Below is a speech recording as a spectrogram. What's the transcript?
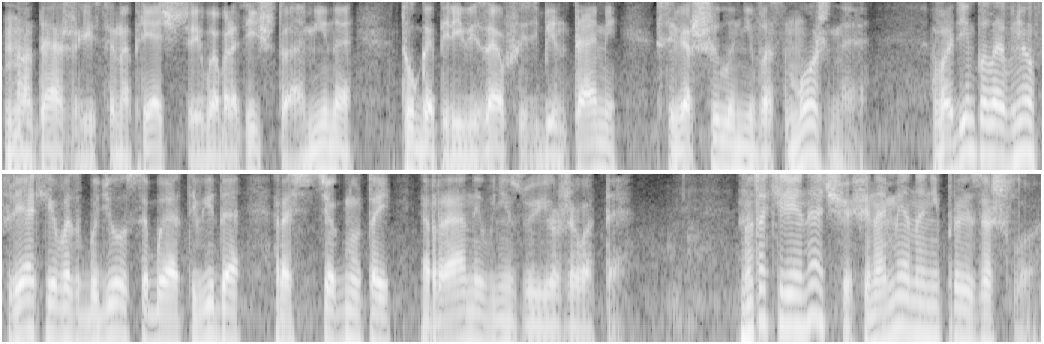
Но даже если напрячься и вообразить, что Амина, туго перевязавшись бинтами, совершила невозможное, Вадим Половнев вряд ли возбудился бы от вида расстегнутой раны внизу ее живота. Но так или иначе, феномена не произошло.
